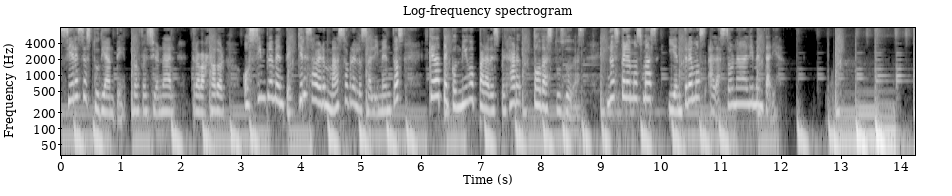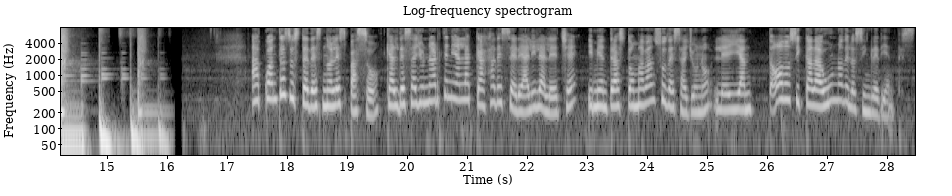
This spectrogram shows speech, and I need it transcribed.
si eres estudiante, profesional, trabajador o simplemente quieres saber más sobre los alimentos, quédate conmigo para despejar todas tus dudas. No esperemos más y entremos a la zona alimentaria. Cuántos de ustedes no les pasó que al desayunar tenían la caja de cereal y la leche y mientras tomaban su desayuno leían todos y cada uno de los ingredientes?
